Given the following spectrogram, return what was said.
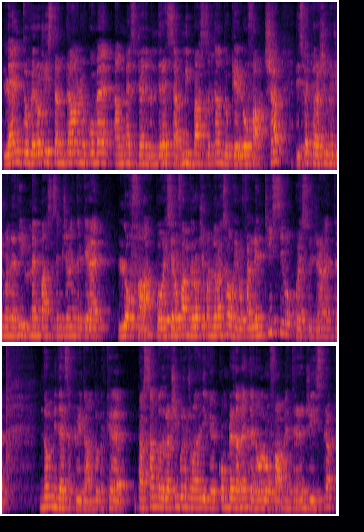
lento, veloce, istantaneo come a me sinceramente non interessa, mi basta soltanto che lo faccia rispetto alla 550D a me basta semplicemente che lo fa poi se lo fa veloce quando la Sony lo fa lentissimo questo sinceramente non mi interessa più di tanto perché passando dalla 550D che completamente non lo fa mentre registra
